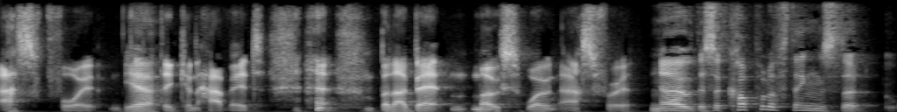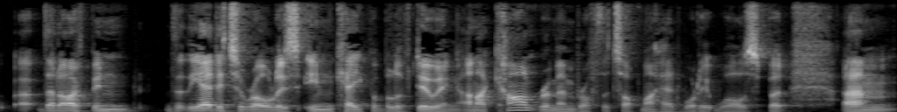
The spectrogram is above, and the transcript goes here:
ask for it. Yeah, they can have it, but I bet most won't ask for it. No, there's a couple of things that uh, that I've been that the editor role is incapable of doing, and I can't remember off the top of my head what it was, but um,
